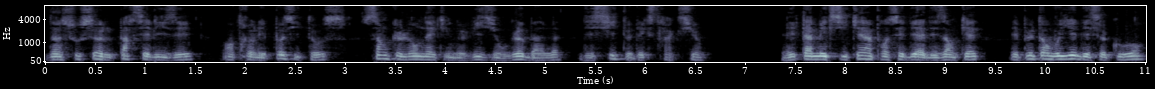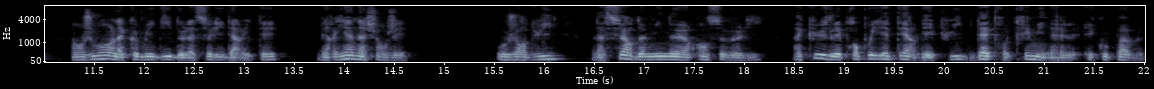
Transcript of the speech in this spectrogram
d'un sous-sol parcellisé entre les positos sans que l'on ait une vision globale des sites d'extraction. L'État mexicain a procédé à des enquêtes et peut envoyer des secours en jouant la comédie de la solidarité, mais rien n'a changé. Aujourd'hui, la sœur de mineurs ensevelis accuse les propriétaires des puits d'être criminels et coupables.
